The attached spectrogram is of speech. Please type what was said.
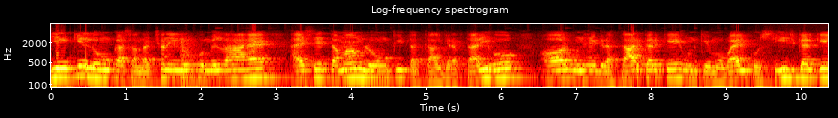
किन किन लोगों का संरक्षण इन लोगों को मिल रहा है? ऐसे तमाम लोगों की तत्काल गिरफ्तारी हो और उन्हें गिरफ़्तार करके, उनके मोबाइल को सीज करके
